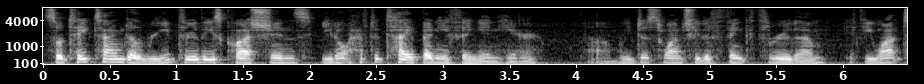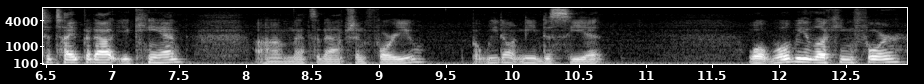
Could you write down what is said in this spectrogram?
So take time to read through these questions. You don't have to type anything in here. Um, we just want you to think through them. If you want to type it out, you can. Um, that's an option for you, but we don't need to see it. What we'll be looking for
